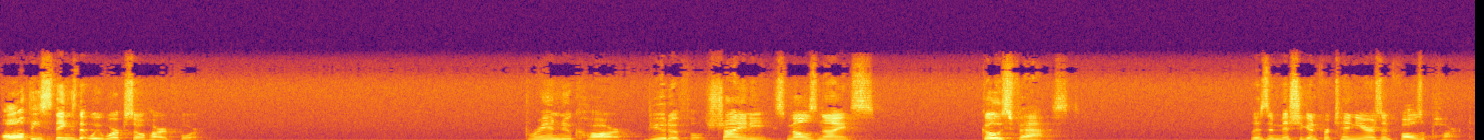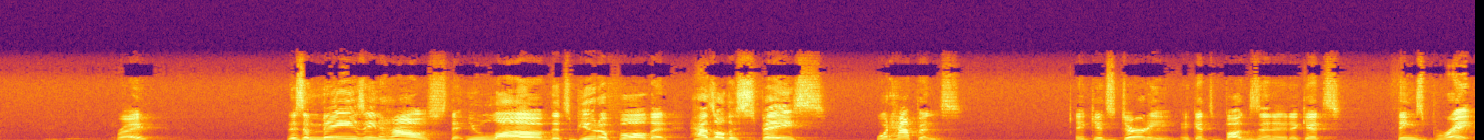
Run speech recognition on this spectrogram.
all these things that we work so hard for brand new car, beautiful, shiny, smells nice, goes fast, lives in Michigan for 10 years and falls apart. Right? This amazing house that you love, that's beautiful, that has all this space. What happens? It gets dirty. It gets bugs in it. It gets things break.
